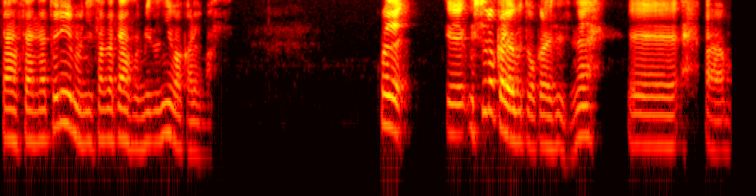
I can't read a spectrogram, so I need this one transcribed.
炭酸ナトリウム、二酸化炭素、水に分かれます。これで、えー、後ろから読むと分かりやすいですね。えー、あ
